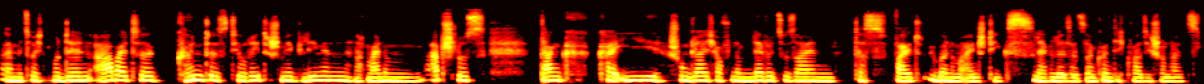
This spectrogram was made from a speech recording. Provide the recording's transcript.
äh, mit solchen Modellen arbeite, könnte es theoretisch mir gelingen, nach meinem Abschluss dank KI schon gleich auf einem Level zu sein, das weit über einem Einstiegslevel ist. Also dann könnte ich quasi schon als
